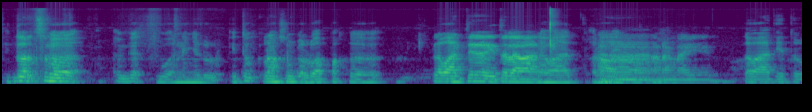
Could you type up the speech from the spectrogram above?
itu 250 ke enggak gua nanya dulu itu langsung ke lu apa ke Lewat itu itu lewat lewat orang lain ah, orang lain. lewat itu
